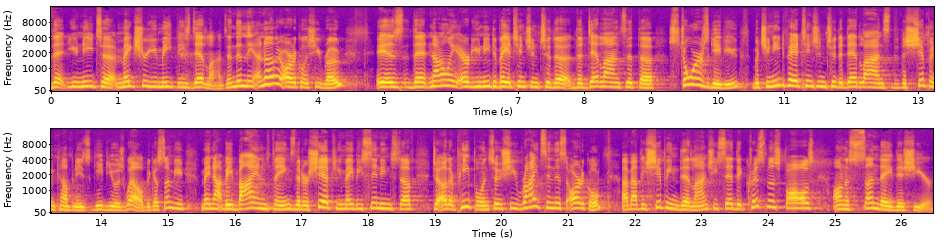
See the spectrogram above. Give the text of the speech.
that you need to make sure you meet these deadlines. And then the, another article she wrote is that not only do you need to pay attention to the, the deadlines that the stores give you, but you need to pay attention to the deadlines that the shipping companies give you as well. Because some of you may not be buying things that are shipped, you may be sending stuff to other people. And so she writes in this article about the shipping deadline, she said that Christmas falls on a Sunday this year.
